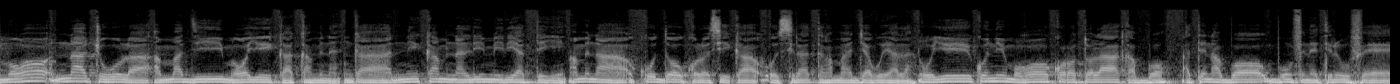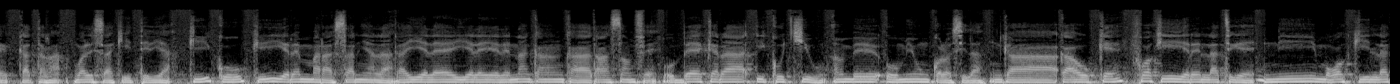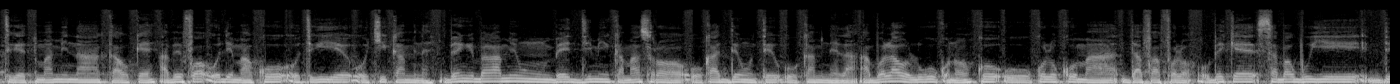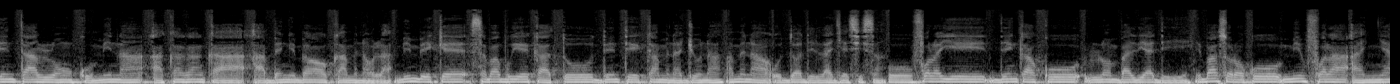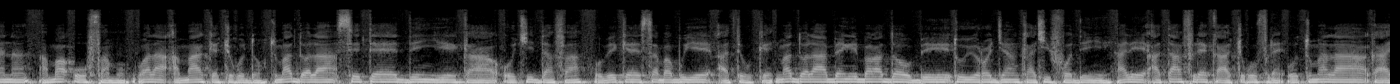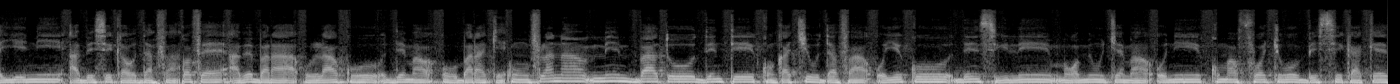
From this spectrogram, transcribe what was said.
mɔgɔ n'a cogo la a ma di mɔgɔ ye ka kan minɛ nka ni kan minɛli miiriya tɛ yen an bɛna ko dɔw kɔlɔsi ka o sira tagama jagoya la o ye ko ni mɔgɔ kɔrɔtɔla ka bɔ a tɛna bɔ bon fɛnɛtiriw fɛ ka taga walisa k'i teliya k'i ko k'i yɛrɛ mara saniya la ka yɛlɛ yɛlɛyɛlɛnna kan ka taga sanfɛ o bɛɛ kɛra i ko ciw an bɛ o minw kɔlɔsi la nka ka o kɛ fɔɔ k'i yɛrɛ latigɛ ni mɔgɔ k'i latigɛ tigɛ tuma min na k'aw kɛ a bɛ fɔ o de ma ko o tigi ye o ci kan minɛ bengebaga minnu bɛ dimi kamasɔrɔ u ka denw tɛ u kan minɛ la a bɔla olugu kɔnɔ ko u koloko ma dafa fɔlɔ o bɛ kɛ sababu ye den t'a lɔn ko min na a ka kan ka a bengebagaw kan minɛ o la min bɛ kɛ sababu ye k'a to den tɛ kan minɛ joona an bɛna o dɔ de lajɛ sisan o fɔlɔ ye den ka ko lɔnbaliya de ye i b'a sɔrɔ ko min fɔra a ɲɛ na a ma k'o faamu wala a m'a kɛ cogo dɔn tuma dɔ la se tɛ den ye ka o ci dafa o bɛ kɛ sababu ye a t'o kɛ tuma dɔ la bɛngebaga dɔw bɛ to yɔrɔ jan ka ci fɔ den ye hali a t'a filɛ k'a cogo filɛ o tuma la k'a ye ni a bɛ se ka o dafa kɔfɛ a bɛ bara o la ko den ma o baara kɛ kun filanan min b'a to den tɛ kɔn ka ciw dafa o ye ko den sigilen mɔgɔ minnu cɛma o ni kuma fɔ cogo bɛ se ka kɛ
